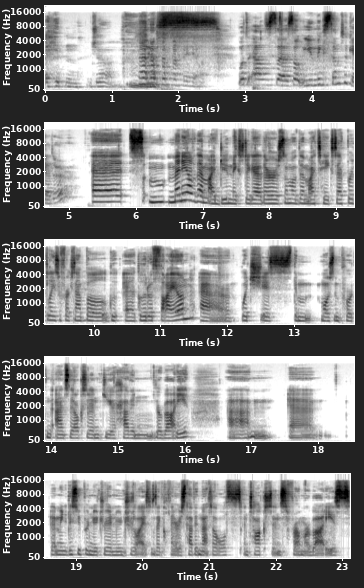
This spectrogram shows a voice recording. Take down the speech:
a hidden germ. Yes. yeah. What else? Uh, so you mix them together. Uh, s- m- many of them I do mix together. Some of them I take separately. So, for example, glu- uh, glutathione, uh, which is the most important antioxidant you have in your body. Um, uh, I mean, the super nutrient neutralizes and clears heavy metals and toxins from our bodies.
